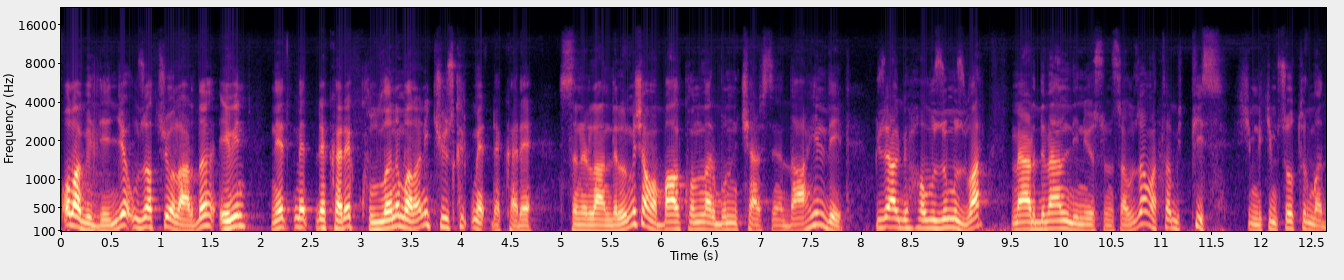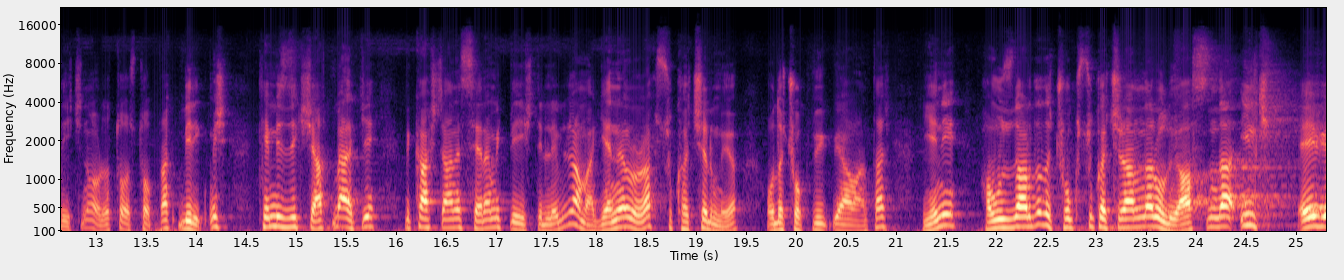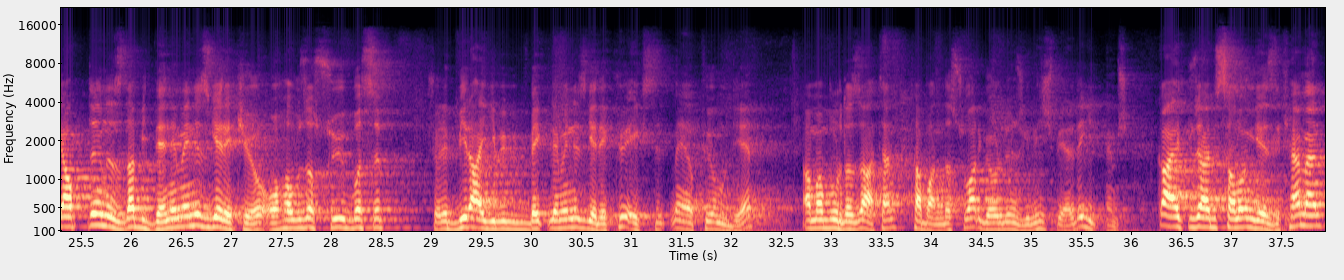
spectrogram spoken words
olabildiğince uzatıyorlardı. Evin net metrekare kullanım alanı 240 metrekare sınırlandırılmış ama balkonlar bunun içerisine dahil değil. Güzel bir havuzumuz var. Merdivenle iniyorsunuz havuza ama tabii pis. Şimdi kimse oturmadığı için orada toz toprak birikmiş. Temizlik şart. Belki birkaç tane seramik değiştirilebilir ama genel olarak su kaçırmıyor. O da çok büyük bir avantaj. Yeni havuzlarda da çok su kaçıranlar oluyor. Aslında ilk ev yaptığınızda bir denemeniz gerekiyor. O havuza suyu basıp şöyle bir ay gibi bir beklemeniz gerekiyor. Eksiltme yapıyor mu diye. Ama burada zaten tabanda su var. Gördüğünüz gibi hiçbir yere de gitmemiş. Gayet güzel bir salon gezdik. Hemen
